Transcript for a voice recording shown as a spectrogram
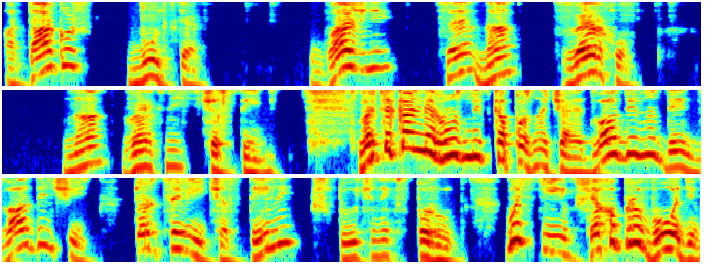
а також будьте уважні, це на зверху, на верхній частині. Вертикальна розмітка позначає 211, 216 торцеві частини штучних споруд мостів, шляхопроводів,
